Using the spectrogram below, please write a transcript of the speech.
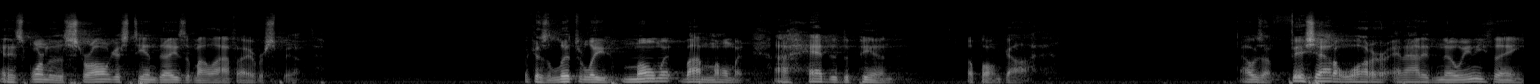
And it's one of the strongest 10 days of my life I ever spent because literally, moment by moment, I had to depend upon God. I was a fish out of water and I didn't know anything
